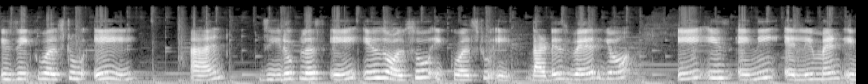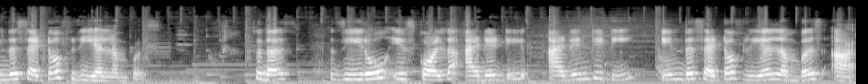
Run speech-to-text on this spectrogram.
is equals to a and 0 plus a is also equals to a. That is where your a is any element in the set of real numbers. So thus 0 is called the identity, identity in the set of real numbers R.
